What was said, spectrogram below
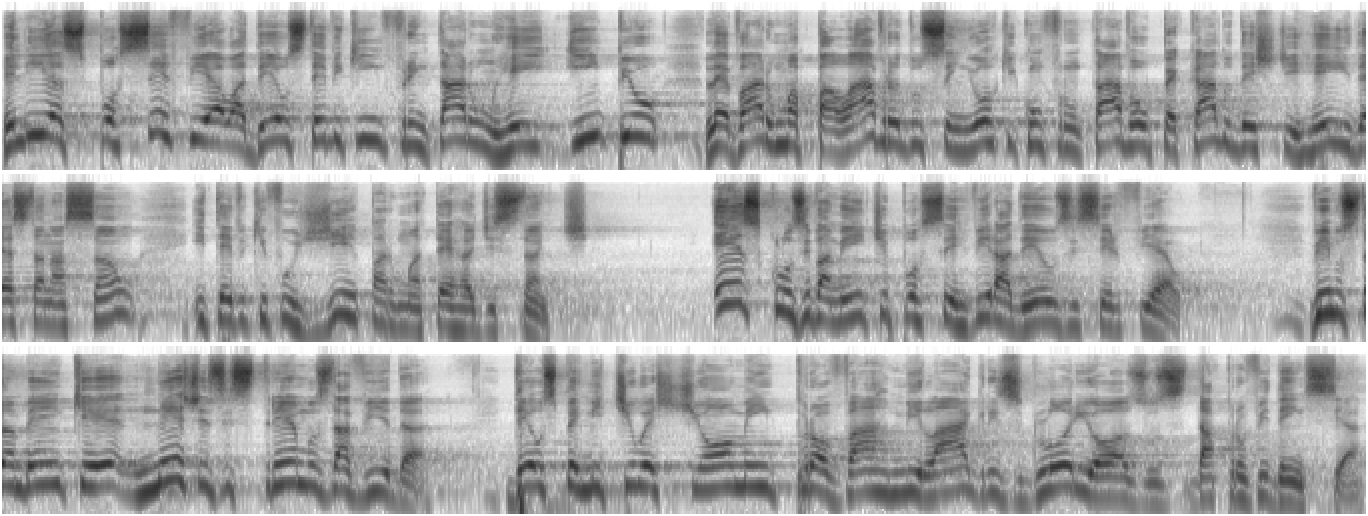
Elias, por ser fiel a Deus, teve que enfrentar um rei ímpio, levar uma palavra do Senhor que confrontava o pecado deste rei e desta nação, e teve que fugir para uma terra distante, exclusivamente por servir a Deus e ser fiel. Vimos também que nestes extremos da vida, Deus permitiu este homem provar milagres gloriosos da providência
